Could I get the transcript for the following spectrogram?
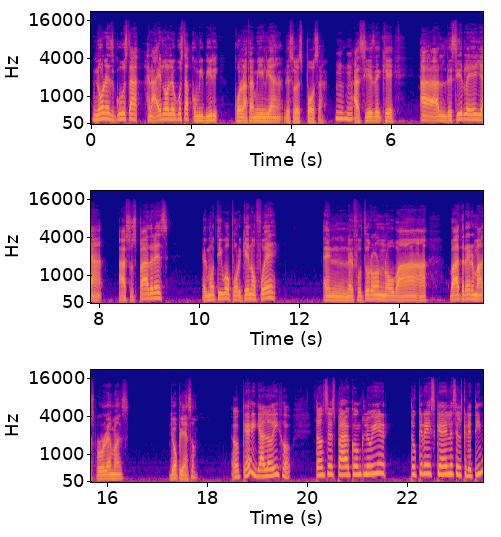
no les gusta, a él no le gusta convivir con la familia de su esposa. Así es de que a- al decirle ella a sus padres el motivo por qué no fue, en el futuro no va a, va a traer más problemas. Yo pienso. Ok, ya lo dijo. Entonces, para concluir, ¿tú crees que él es el cretino?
